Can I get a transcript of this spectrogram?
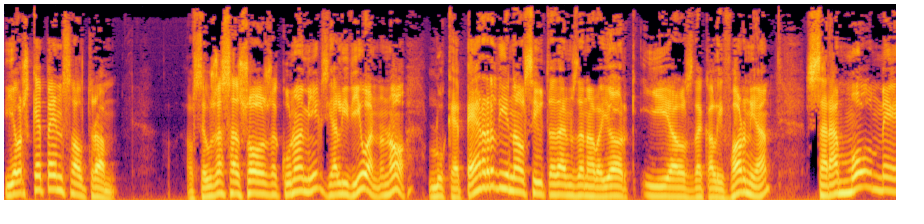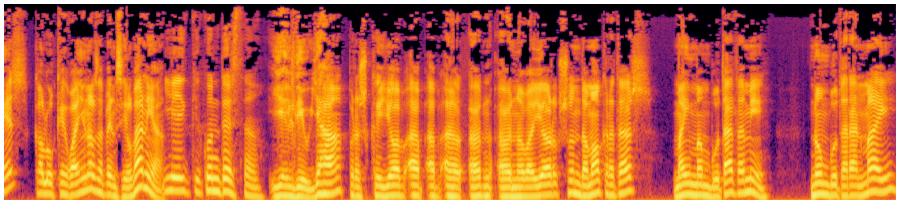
I llavors què pensa el Trump? Els seus assessors econòmics ja li diuen no, no, el que perdin els ciutadans de Nova York i els de Califòrnia serà molt més que el que guanyin els de Pensilvània. I ell què contesta? I ell diu, ja, però és que jo a, a, a, a- a Nova York són demòcrates, mai m'han votat a mi. No em votaran mai,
